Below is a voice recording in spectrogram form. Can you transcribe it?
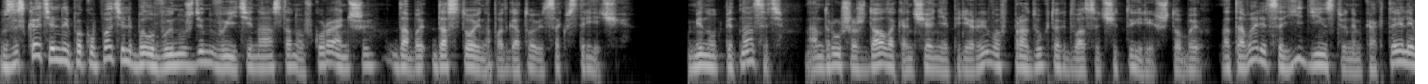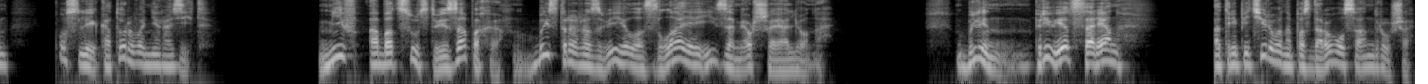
Взыскательный покупатель был вынужден выйти на остановку раньше, дабы достойно подготовиться к встрече. Минут 15 Андруша ждал окончания перерыва в продуктах 24, чтобы отовариться единственным коктейлем, после которого не разит. Миф об отсутствии запаха быстро развеяла злая и замерзшая Алена. «Блин, привет, сорян!» Отрепетированно поздоровался Андруша.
